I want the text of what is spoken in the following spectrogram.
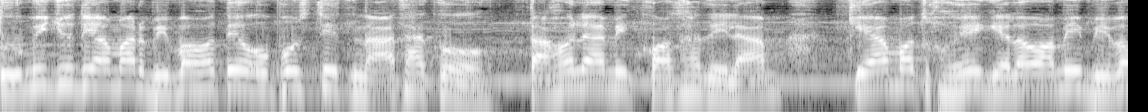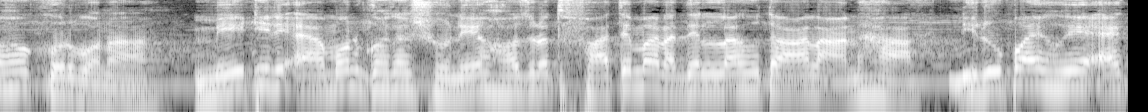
তুমি যদি আমার বিবাহতে উপস্থিত না থাকো, তাহলে আমি কথা দিলাম, কেয়ামত হয়ে গেলেও আমি বিবাহ করব না। মেয়েটির এমন কথা শুনে হজরত ফাতেমা রাদেল্লাহ তাল আনহা নিরুপায় হয়ে এক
